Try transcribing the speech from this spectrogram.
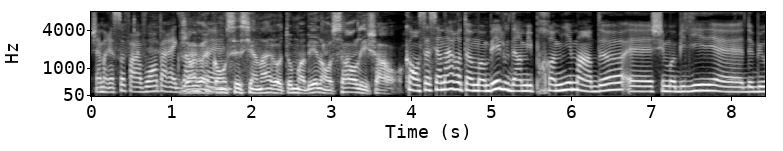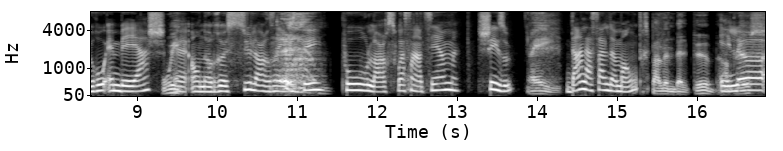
J'aimerais ça faire voir, par exemple. Genre un euh, concessionnaire automobile, on sort les chars. concessionnaire automobile ou dans mes premiers mandats euh, chez Mobilier euh, de bureau MBH, Oui. on a reçu leurs invités pour leur 60e chez eux, Hey, dans la salle de montre. tu parles d'une belle pub. en Et là,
